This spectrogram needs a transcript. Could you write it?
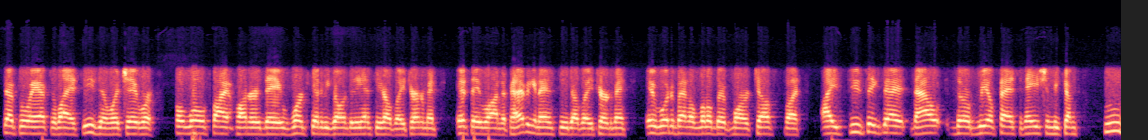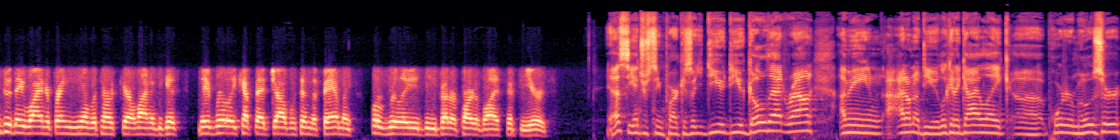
stepped away after last season, which they were below 500, they weren't going to be going to the NCAA tournament. If they wound up having an NCAA tournament, it would have been a little bit more tough. But I do think that now the real fascination becomes who do they wind up bringing in with North Carolina because they've really kept that job within the family for really the better part of the last 50 years. Yeah, that's the interesting part. Because do you do you go that route? I mean, I don't know. Do you look at a guy like uh, Porter Moser,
